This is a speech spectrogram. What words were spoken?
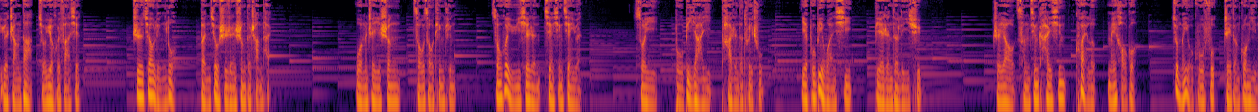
越长大就越会发现，知交零落本就是人生的常态。我们这一生走走停停，总会与一些人渐行渐远，所以不必讶异。他人的退出，也不必惋惜别人的离去。只要曾经开心、快乐、美好过，就没有辜负这段光阴，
